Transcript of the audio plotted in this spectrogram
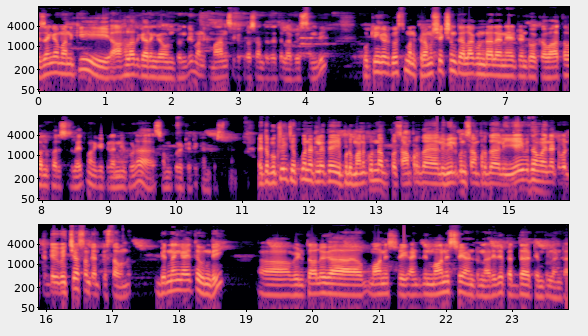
నిజంగా మనకి ఆహ్లాదకరంగా ఉంటుంది మనకి మానసిక ప్రశాంతత అయితే లభిస్తుంది. ముఖ్యంగా ఇక్కడికి వస్తే మన క్రమశిక్షణతో ఎలాగ ఉండాలి అనేటువంటి ఒక వాతావరణ పరిస్థితులు అయితే మనకి ఇక్కడ అన్ని కూడా సమకూరేటట్టు కనిపిస్తుంది అయితే ముఖ్యంగా చెప్పుకున్నట్లయితే ఇప్పుడు మనకున్న సాంప్రదాయాలు వీలుకున్న సాంప్రదాయాలు ఏ విధమైనటువంటి వ్యత్యాసం కనిపిస్తా ఉంది? భిన్నంగా అయితే ఉంది. వీళ్ళ తాలూగా మానిస్ట్రీ అంటే దీన్ని మానిస్ట్రీ అంటున్నారు. ఇదే పెద్ద టెంపుల్ అంట.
